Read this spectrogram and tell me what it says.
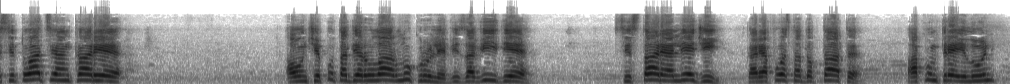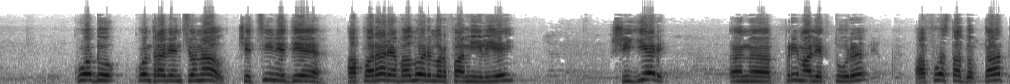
Situația în care au început a derula lucrurile vis-a-vis -vis de sistarea legii care a fost adoptată acum trei luni, codul contravențional ce ține de apărarea valorilor familiei și ieri în uh, prima lectură a fost adoptat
